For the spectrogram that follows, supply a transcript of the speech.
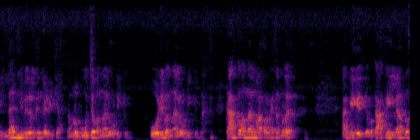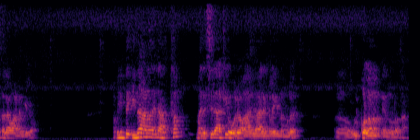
എല്ലാ ജീവികൾക്കും കഴിക്കാം. നമ്മൾ പൂച്ച വന്നാൽ ഓടിക്കും കോഴി വന്നാൽ ഓടിക്കും കാക്ക വന്നാൽ മാത്രമേ നമ്മൾ അംഗീകരിക്കൂ. അപ്പൊ കാക്ക ഇല്ലാത്ത സ്ഥലമാണെങ്കിലോ. അപ്പൊ ഇത് ഇതാണ് അതിന്റെ അർത്ഥം മനസ്സിലാക്കി ഓരോ ആചാരങ്ങളെയും നമ്മൾ ഉൾക്കൊള്ളണം എന്നുള്ളതാണ്.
